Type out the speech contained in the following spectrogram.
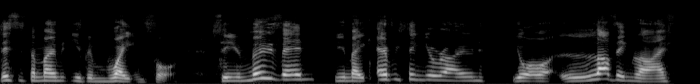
This is the moment you've been waiting for. So you move in, you make everything your own, you're loving life,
